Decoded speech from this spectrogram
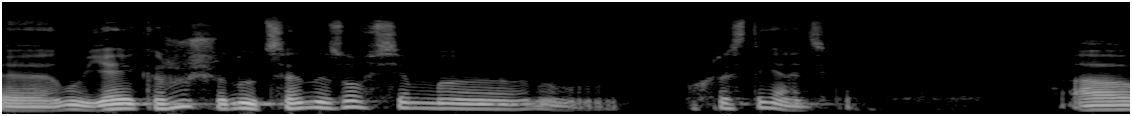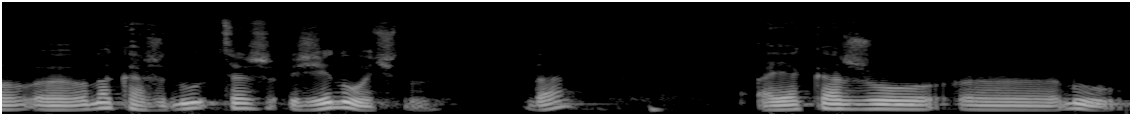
Е, ну, я їй кажу, що ну, це не зовсім ну, по-християнськи. А вона каже: ну, це ж жіночно. Да? А я кажу: ну,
